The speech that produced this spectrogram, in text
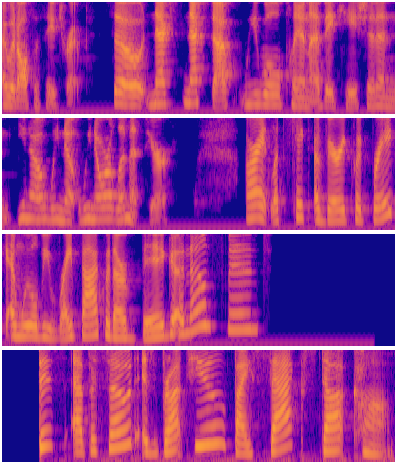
I would also say trip. So next next up, we will plan a vacation, and you know we know we know our limits here. All right, let's take a very quick break and we will be right back with our big announcement. This episode is brought to you by Saks.com.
